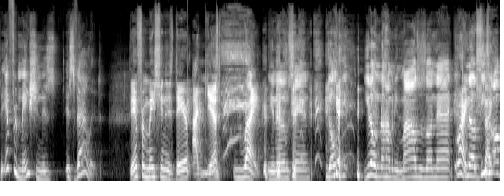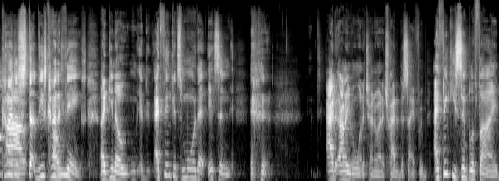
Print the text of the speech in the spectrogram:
The information is is valid. The information is there, I guess. Right. You know what I'm saying? Don't get, you don't know how many miles is on that. Right. You know, these like, are all kinds uh, of stuff these kind um, of things. Like, you know, it, I think it's more that it's an I, I don't even want to turn around and try to decipher. I think he simplified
